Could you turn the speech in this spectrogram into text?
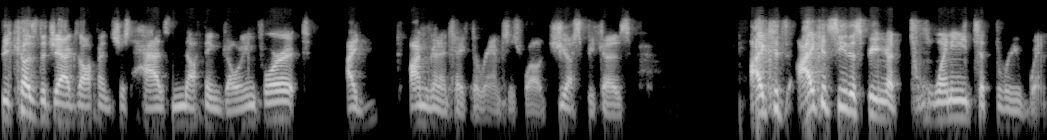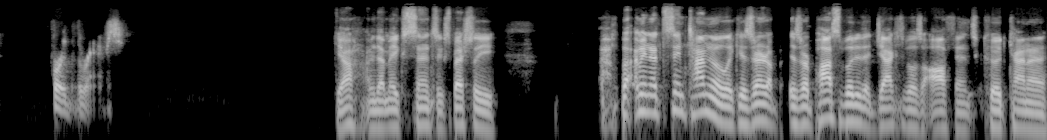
because the Jags offense just has nothing going for it, I I'm gonna take the Rams as well, just because I could I could see this being a 20 to 3 win for the Rams. Yeah, I mean that makes sense, especially but I mean, at the same time, though, like, is there is there a possibility that Jacksonville's offense could kind of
